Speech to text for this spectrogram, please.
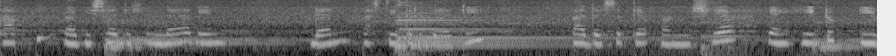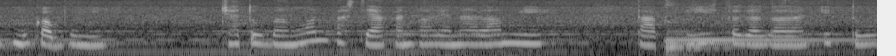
Tapi gak bisa dihindarin. Dan pasti terjadi pada setiap manusia yang hidup di muka bumi. Jatuh bangun pasti akan kalian alami tapi kegagalan itu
